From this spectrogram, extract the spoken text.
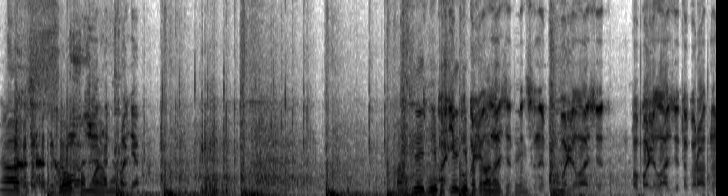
А, Тихо, тихо, тихо, все, на по-моему. Последние, последние Они по полю патроны. лазят, пацаны, по полю лазят. По полю лазят аккуратно.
